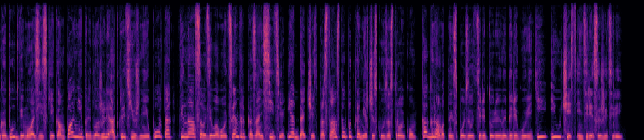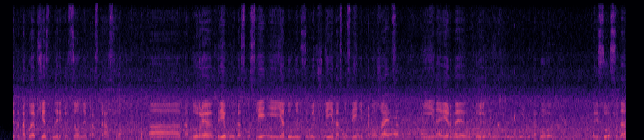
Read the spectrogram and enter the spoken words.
году две малазийские компании предложили открыть южнее порта финансово-деловой центр Казань-Сити и отдать часть пространства под коммерческую застройку. Как грамотно использовать территорию на берегу реки и учесть интересы жителей? Это такое общественное рекреационное пространство, а, которое требует осмысления. Я думаю, на сегодняшний день это осмысление продолжается. И, наверное, вдоль такого ресурса, да,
